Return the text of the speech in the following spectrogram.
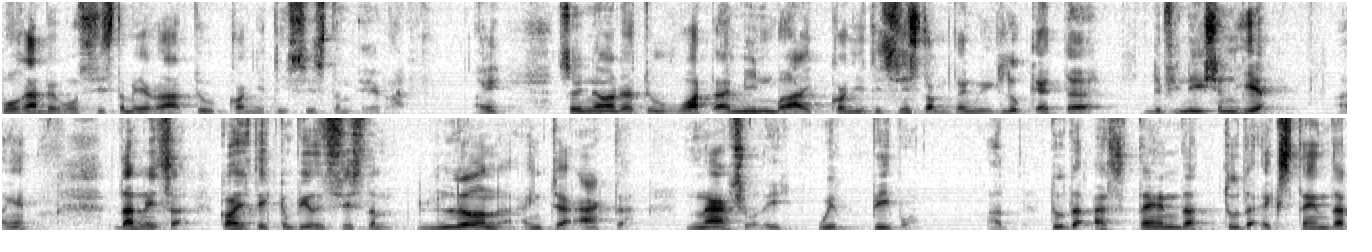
programmable system era to cognitive system era. Okay? So in order to what I mean by cognitive system, then we look at the definition here. Okay? That means a cognitive computing system learn, interact naturally with people uh, to the extent that, to the extent that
